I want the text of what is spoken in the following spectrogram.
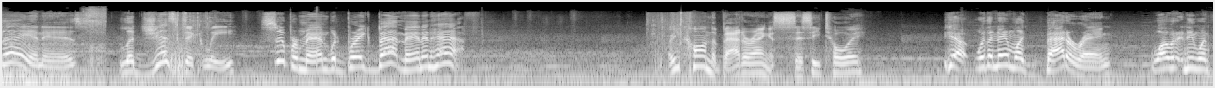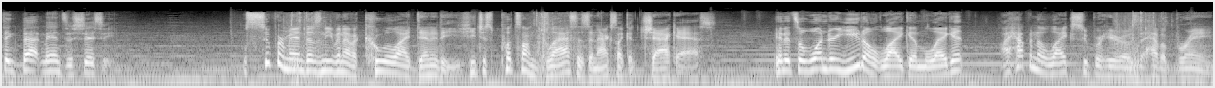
All I'm saying is, logistically, Superman would break Batman in half. Are you calling the Batarang a sissy toy? Yeah, with a name like Batarang, why would anyone think Batman's a sissy? Well, Superman doesn't even have a cool identity. He just puts on glasses and acts like a jackass. And it's a wonder you don't like him, Leggett. I happen to like superheroes that have a brain.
